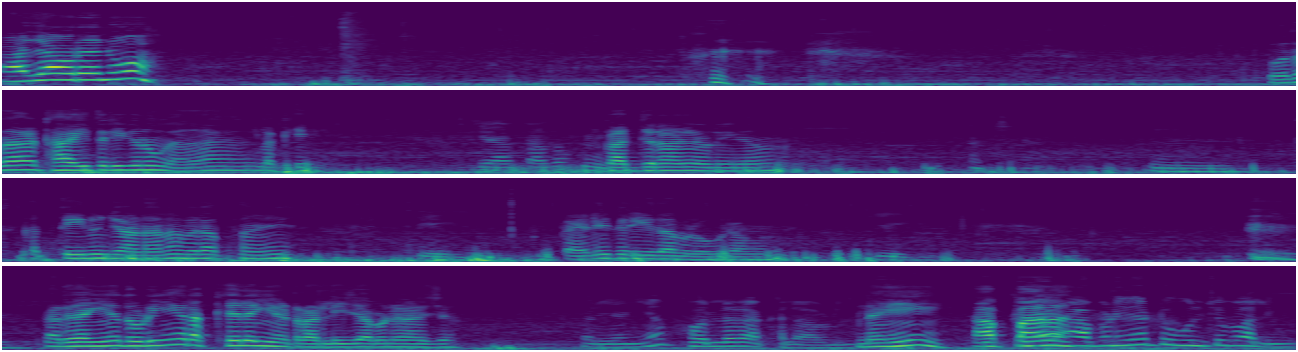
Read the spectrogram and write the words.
ਆ ਜਾ ਉਰੇ ਨੂੰ। ਉਹਦਾ 28 ਤਰੀਕ ਨੂੰ ਕਹਿੰਦਾ ਲੱਖੀ। ਕਿਆ ਕਹਦਾ? ਗਾਜਰਾਂ ਕਹਿੰਦਾ ਅੱਛਾ। ਹੂੰ 31 ਨੂੰ ਜਾਣਾ ਨਾ ਫਿਰ ਆਪਾਂ ਨੇ। ਠੀਕ। ਪਹਿਲੀ ਤਰੀਕ ਦਾ ਪ੍ਰੋਗਰਾਮ ਆ। ਠੀਕ। ਰਜਾਈਆਂ ਥੋੜੀਆਂ ਰੱਖੇ ਲਈਆਂ ਟਰਾਲੀ 'ਚ ਆਪਣੇ ਵਾਲੇ 'ਚ। ਰਜਾਈਆਂ ਫੁੱਲ ਰੱਖ ਲਾ ਆਪਣੀ। ਨਹੀਂ ਆਪਾਂ ਆਪਣੀ ਦਾ ਟੂਲ ਚ ਪਾ ਲਈ।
